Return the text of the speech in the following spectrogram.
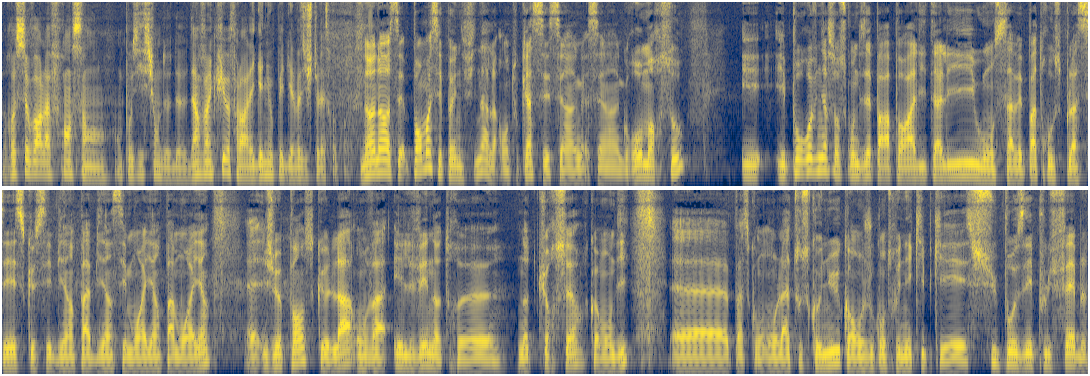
recevoir la France en, en position de- de- d'invaincu, il va falloir aller gagner au Pays de Galles. Vas-y, je te laisse reprendre. Non, non, c'est- pour moi, c'est pas une finale. En tout cas, c'est c'est un, c'est un gros morceau. Et, et pour revenir sur ce qu'on disait par rapport à l'Italie, où on savait pas trop où se placer, est-ce que c'est bien, pas bien, c'est moyen, pas moyen, euh, je pense que là, on va élever notre, euh, notre curseur, comme on dit, euh, parce qu'on l'a tous connu quand on joue contre une équipe qui est supposée plus faible.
